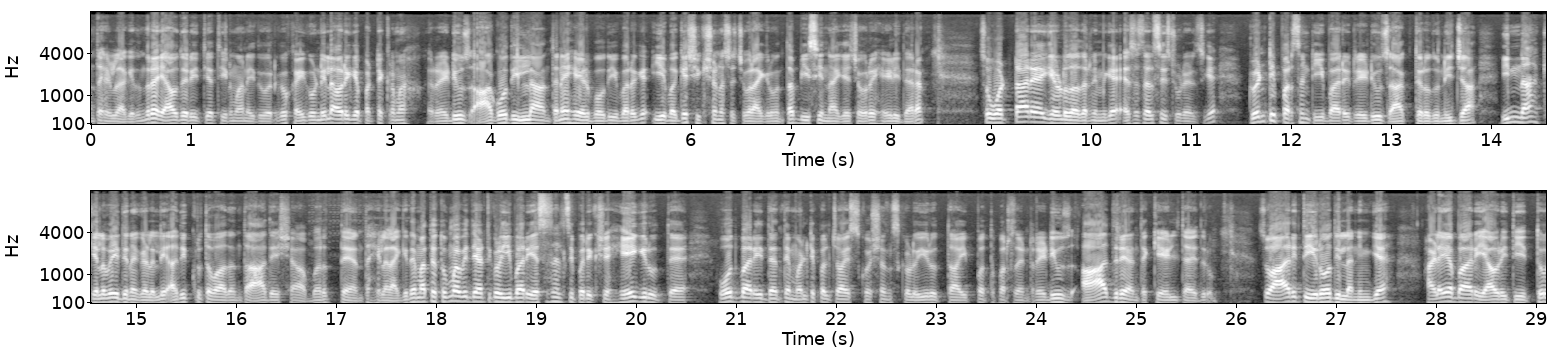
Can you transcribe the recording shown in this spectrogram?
ಅಂತ ಹೇಳಲಾಗಿದೆ. ಅಂದರೆ ಯಾವುದೇ ರೀತಿಯ ತೀರ್ಮಾನ ಇದುವರೆಗೂ ಕೈಗೊಂಡಿಲ್ಲ. ಅವರಿಗೆ ಪಠ್ಯಕ್ರಮ ರೆಡ್ಯೂಸ್ ಆಗೋದಿಲ್ಲ ಅಂತಲೇ ಹೇಳ್ಬೋದು. ಈ ಬಗ್ಗೆ ಈ ಬಗ್ಗೆ ಶಿಕ್ಷಣ ಸಚಿವರಾಗಿರುವಂಥ ಬಿ ಸಿ ನಾಗೇಶ್ ಅವರು ಹೇಳಿದ್ದಾರೆ. ಸೊ ಒಟ್ಟಾರೆಯಾಗಿ ಹೇಳೋದಾದರೆ ನಿಮಗೆ ಎಸ್ ಎಸ್ ಎಲ್ ಸಿ ಸ್ಟೂಡೆಂಟ್ಸ್ಗೆ ಟ್ವೆಂಟಿ ಪರ್ಸೆಂಟ್ ಈ ಬಾರಿ ರೆಡ್ಯೂಸ್ ಆಗ್ತಿರೋದು ನಿಜ. ಇನ್ನು ಕೆಲವೇ ದಿನಗಳಲ್ಲಿ ಅಧಿಕೃತವಾದಂಥ ಆದೇಶ ಬರುತ್ತೆ ಅಂತ ಹೇಳಲಾಗಿದೆ. ಮತ್ತು ತುಂಬ ವಿದ್ಯಾರ್ಥಿಗಳು ಈ ಬಾರಿ ಎಸ್ ಎಸ್ ಎಲ್ ಸಿ ಪರೀಕ್ಷೆ ಹೇಗಿರುತ್ತೆ? ಹೋದ ಬಾರಿ ಇದ್ದಂತೆ ಮಲ್ಟಿಪಲ್ ಚಾಯ್ಸ್ ಕ್ವಶನ್ಸ್ಗಳು ಇರುತ್ತಾ? ಇಪ್ಪತ್ತು ಪರ್ಸೆಂಟ್ ರೆಡ್ಯೂಸ್ ಆದರೆ ಅಂತ ಕೇಳ್ತಾ ಇದ್ರು. ಸೊ ಆ ರೀತಿ ಇರೋದಿಲ್ಲ ನಿಮಗೆ. ಹಳೆಯ ಬಾರಿ ಯಾವ ರೀತಿ ಇತ್ತು?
